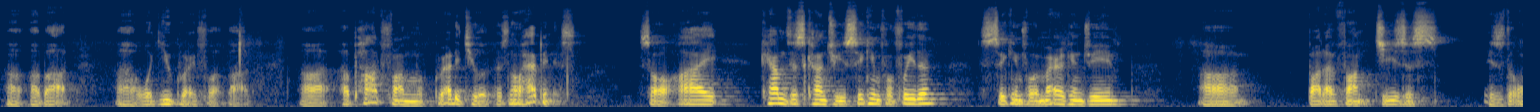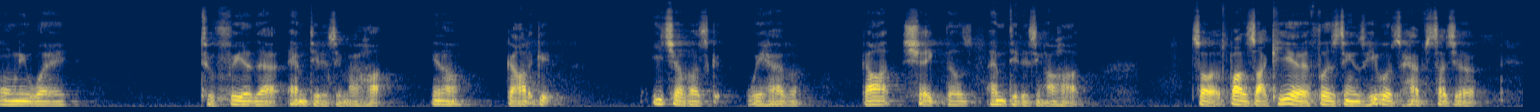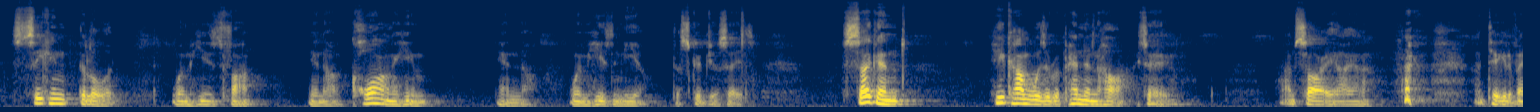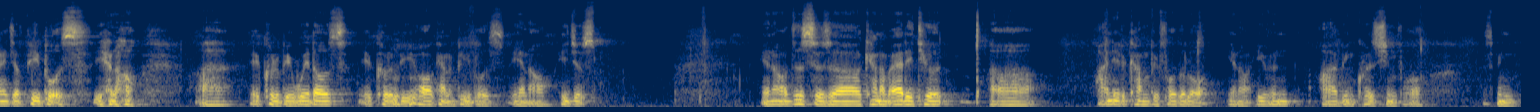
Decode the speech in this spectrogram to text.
uh, about uh, what you're grateful about. Uh, apart from gratitude, there's no happiness. So I came to this country seeking for freedom, seeking for American dream, um, but I found Jesus is the only way to fill that emptiness in my heart. You know, God, each of us, we have God shake those emptiness in our heart. So about Zacchaeus, first thing he was have such a seeking the Lord when he is found, you know, calling him, and uh, when he is near, the scripture says. Second, he comes with a repentant heart. He say, I'm sorry, I, uh, I take advantage of people's, you know, uh, it could be widows, it could be all kind of people's, you know, he just, you know, this is a kind of attitude, uh, I need to come before the Lord, you know, even I've been Christian for it's been,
